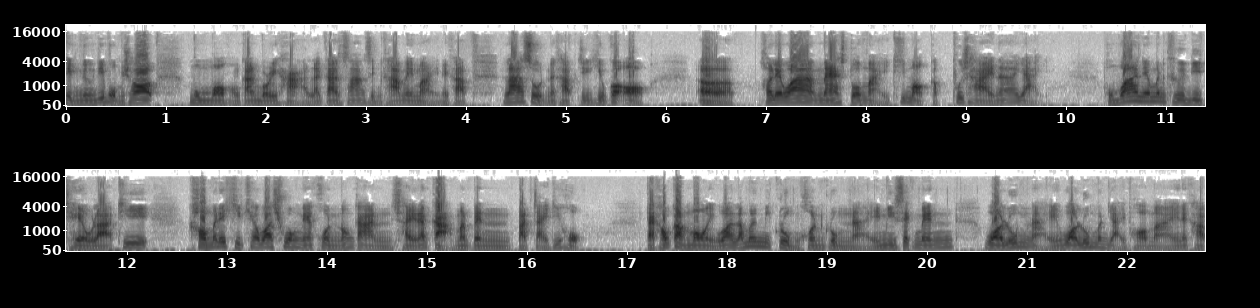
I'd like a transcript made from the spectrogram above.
สิ่งหนึ่งที่ผมชอบมุมมองของการบริหารและการสร้างสินค้าใหม่ๆนะครับล่าสุดนะครับ GQ ก็ออกเออเขาเรียกว่าแมสตัวใหม่ที่เหมาะกับผู้ชายหน้าใหญ่ ผมว่าเนี้ยมันคือ detail ละที่เขาไม่ได้คิดแค่ว่าช่วงนี้คนต้องการใช้หน้ากากมันเป็นปัจจัยที่ 6 แต่เขากลับมองอีกว่าแล้วมันมีกลุ่มคนกลุ่มไหน มี segment volume ไหน volume มันใหญ่พอไหมนะครับ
